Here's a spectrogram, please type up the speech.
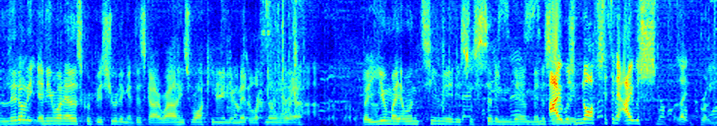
literally anyone else could be shooting at this guy while he's walking in the middle of nowhere. Ah, bro, bro. But you, my own teammate, is just sitting there menacingly. I was not sitting there. I was like, bro, you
